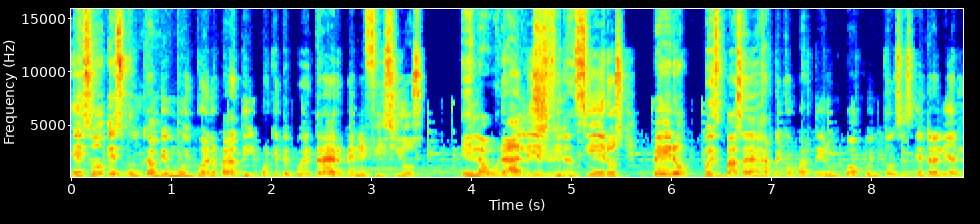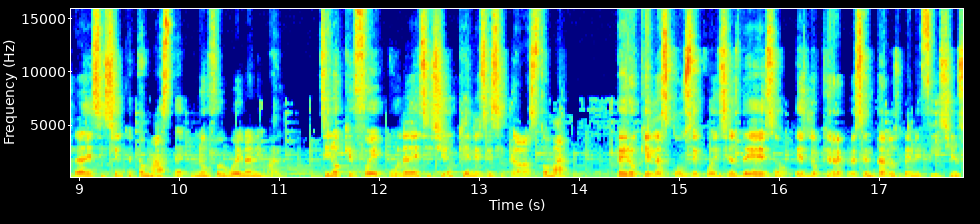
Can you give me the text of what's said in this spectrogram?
Eso es un cambio muy bueno para ti porque te puede traer beneficios eh, laborales, financieros, pero pues vas a dejar de compartir un poco. Entonces, en realidad la decisión que tomaste no fue buena ni mala, sino que fue una decisión que necesitabas tomar, pero que las consecuencias de eso es lo que representa los beneficios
